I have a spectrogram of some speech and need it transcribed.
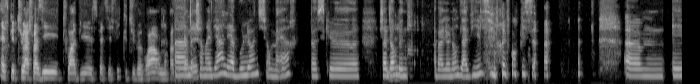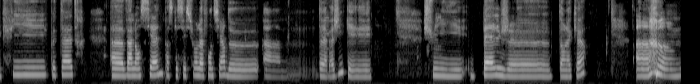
Est-ce que tu as choisi trois villes spécifiques que tu veux voir au Euh, Nord-Pas-de-Calais? j'aimerais bien aller à Boulogne-sur-Mer parce que j'adore le... ah bah, le nom de la ville, c'est vraiment bizarre. Euh, et puis peut-être euh, Valenciennes parce que c'est sur la frontière de, euh, de la Belgique et je suis belge euh, dans le cœur. Euh,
